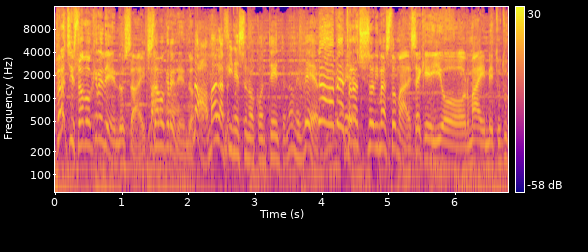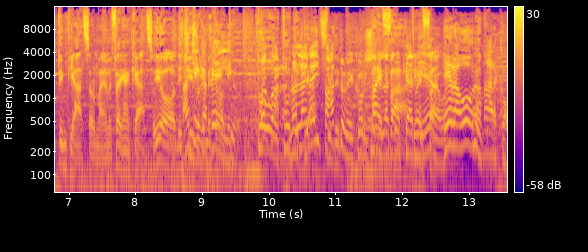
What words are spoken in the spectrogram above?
Però ci stavo credendo, sai, ci stavo credendo. No, ma alla fine sono contento, non è vero. No, beh, vero. Però ci sono rimasto male. Sai che io ormai metto tutto in piazza, ormai non mi frega un cazzo. Io ho deciso Anche i capelli. tu- guarda, tutto non l'hai mai fatto nel corso Mai della tua fatto, mai carriera? Era ora, Marco.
